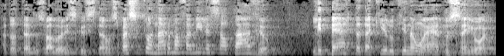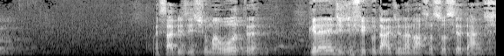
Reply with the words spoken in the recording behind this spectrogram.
adotando os valores cristãos, para se tornar uma família saudável, liberta daquilo que não é do Senhor. Mas sabe, existe uma outra grande dificuldade na nossa sociedade.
